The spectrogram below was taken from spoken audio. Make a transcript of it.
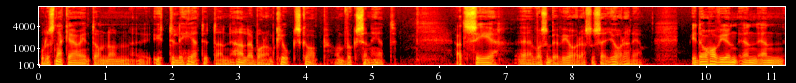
Och då snackar jag inte om någon ytterlighet utan det handlar bara om klokskap, om vuxenhet. Att se eh, vad som behöver göras och sen göra det. Idag har vi ju en, en, en,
